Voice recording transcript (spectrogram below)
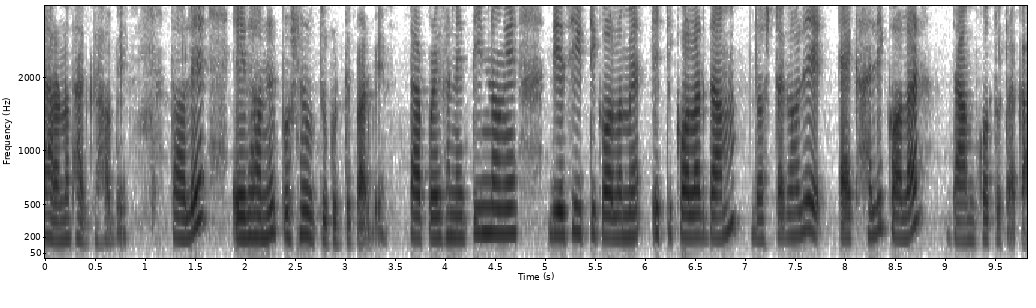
ধারণা থাকতে হবে। তাহলে এই ধরনের প্রশ্নের উত্তর করতে পারবে। তারপর এখানে তিন নঙে দিয়েছি একটি কলমে, একটি কলার দাম, দশ টাকা হলে এক হালি কলার দাম কত টাকা?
